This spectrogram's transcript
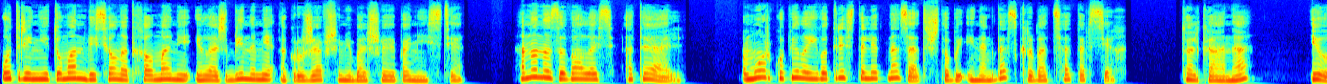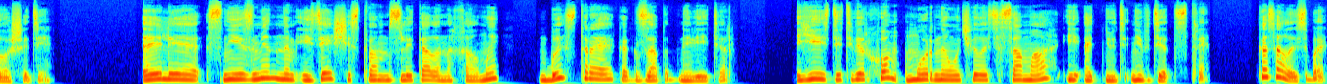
Утренний туман висел над холмами и ложбинами, окружавшими большое поместье. Оно называлось Атеаль. Мор купила его 300 лет назад, чтобы иногда скрываться ото всех. Только она и лошади. Элия с неизменным изяществом взлетала на холмы, быстрая, как западный ветер. Ездить верхом Мор научилась сама и отнюдь не в детстве. Казалось бы,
